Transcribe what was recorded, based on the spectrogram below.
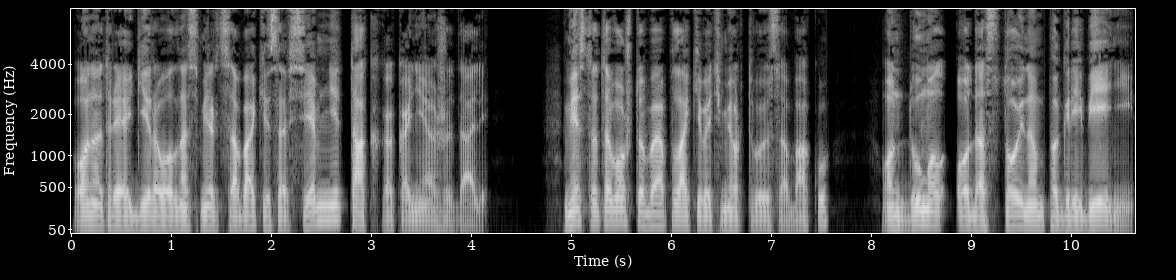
Он отреагировал на смерть собаки совсем не так, как они ожидали. Вместо того, чтобы оплакивать мертвую собаку, он думал о достойном погребении.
